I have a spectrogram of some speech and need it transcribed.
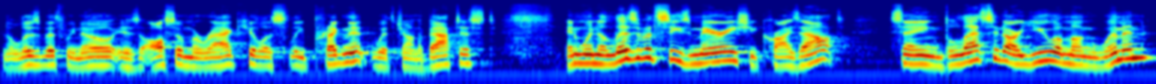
And Elizabeth, we know, is also miraculously pregnant with John the Baptist. And when Elizabeth sees Mary, she cries out, saying, Blessed are you among women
